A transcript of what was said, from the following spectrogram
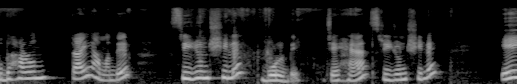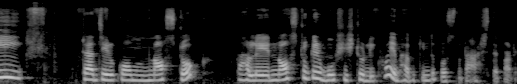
উদাহরণটাই আমাদের সৃজনশীলে বলবে যে হ্যাঁ সৃজনশীলে এইটা যেরকম নষ্টক, তাহলে নষ্টকের বৈশিষ্ট্য লিখো, এভাবে কিন্তু প্রশ্নটা আসতে পারে।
